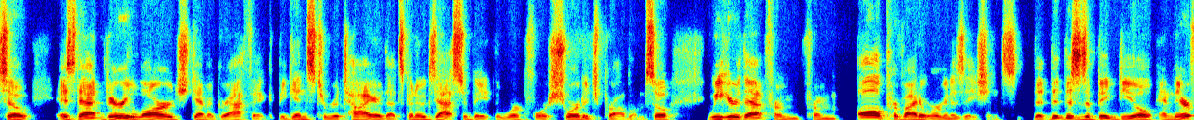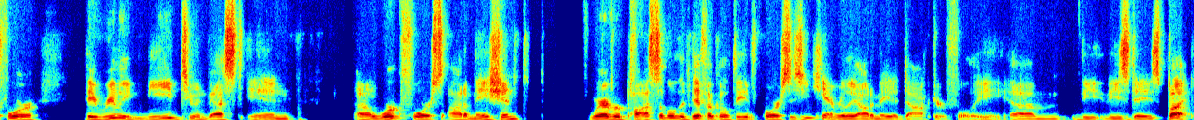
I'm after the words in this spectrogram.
so, as that very large demographic begins to retire, that's going to exacerbate the workforce shortage problem. So, we hear that from from all provider organizations that, that this is a big deal, and therefore they really need to invest in uh, workforce automation wherever possible. The difficulty, of course, is you can't really automate a doctor fully um, the, these days, but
